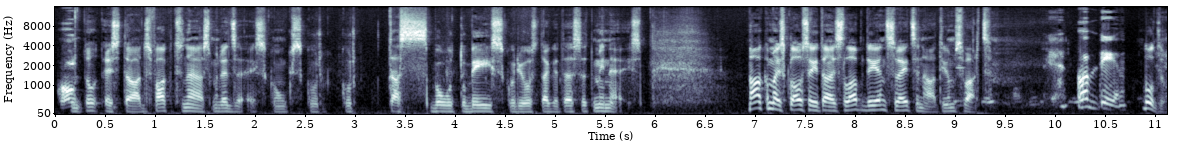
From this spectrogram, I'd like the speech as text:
Kungs. Nu, es tādus faktus neesmu redzējis, kungs, kur, kur tas būtu bijis, kur jūs tagad esat minējis. Nākamais klausītājs, labdien, sveicināti jums vārds. Labdien! Lūdzu.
